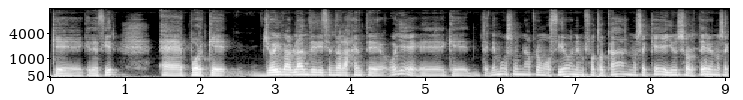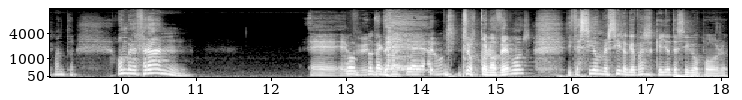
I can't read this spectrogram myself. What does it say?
que, que decir, eh, porque yo iba hablando y diciendo a la gente, oye, eh, que tenemos una promoción en Photocard, no sé qué, y un sorteo, no sé cuánto. ¡Hombre, Fran! Eh, no, te conocía ya, ¿no? Nos conocemos. Y dice, sí, hombre, sí, lo que pasa es que yo te sigo por,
